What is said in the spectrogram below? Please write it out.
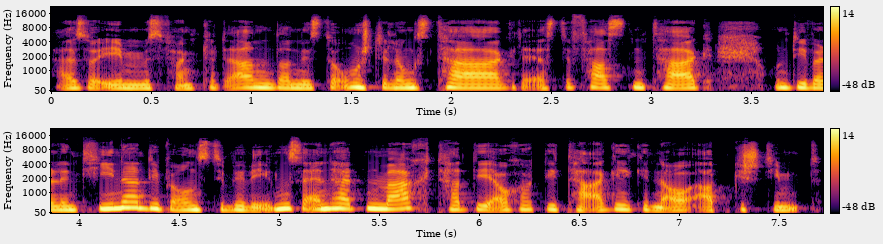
Also eben, es fängt halt an, dann ist der Umstellungstag, der erste Fastentag. Und die Valentina, die bei uns die Bewegungseinheiten macht, hat die auch die Tage genau abgestimmt.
